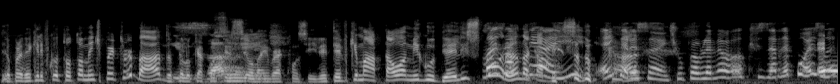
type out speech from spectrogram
Deu pra ver que ele ficou totalmente perturbado pelo que aconteceu lá em Exatamente. Raccoon City. Ele teve que matar o amigo dele Mas estourando a até aí cabeça do é cara. interessante. O problema é o que fizeram depois, né?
